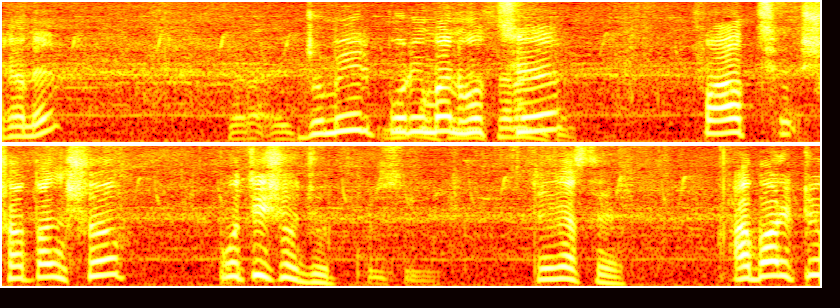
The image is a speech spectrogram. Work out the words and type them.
এখানে। জমির পরিমাণ হচ্ছে পাঁচ শতাংশ পঁচিশ অজুত ঠিক আছে? আবার একটু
